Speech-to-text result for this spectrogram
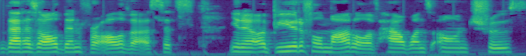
that has all been for all of us. It's you know a beautiful model of how one's own truth,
